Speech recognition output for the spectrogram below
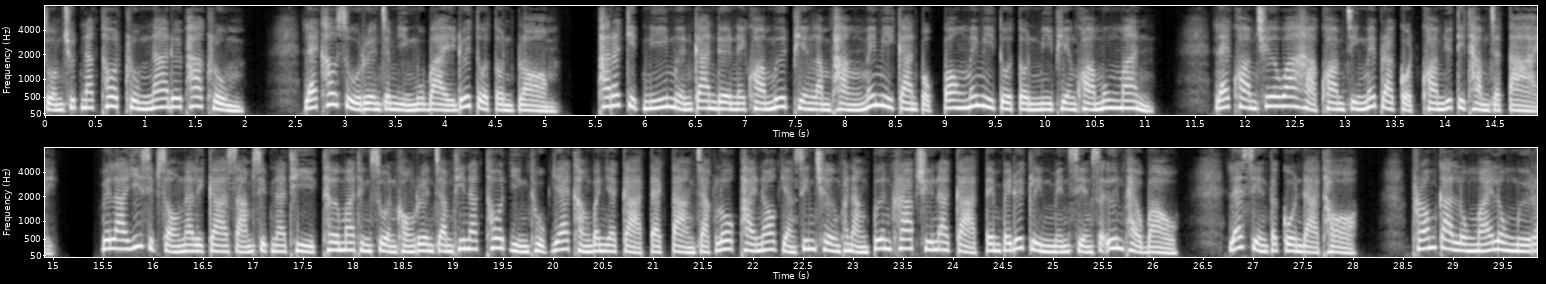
สวมชุดนักโทษคลุมหน้าด้วยผ้าคลุม และเข้าสู่เรือนจำหญิงมูไบด้วยตัวตนปลอม ภารกิจนี้เหมือนการเดินในความมืดเพียงลำพัง ไม่มีการปกป้อง ไม่มีตัวตนมีเพียงความมุ่งมั่น และความเชื่อว่าหากความจริงไม่ปรากฏความยุติธรรมจะตาย เวลา 22 นาฬิกา 30 นาที เธอมาถึงส่วนของเรือนจำที่นักโทษหญิงถูกแยกขังบรรยากาศแตกต่างจากโลกภายนอกอย่างสิ้นเชิงผนังเปื้อนคราบชื้นอากาศเต็มไปด้วยกลิ่นเหม็นเสียงสะอื้นแผ่วเบา และเสียงตะโกนด่าทอ พร้อมการลงไม้ลงมือร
